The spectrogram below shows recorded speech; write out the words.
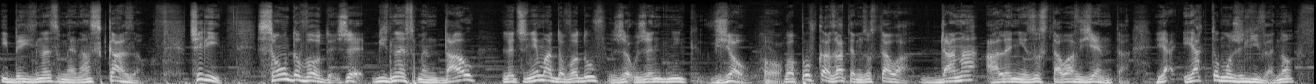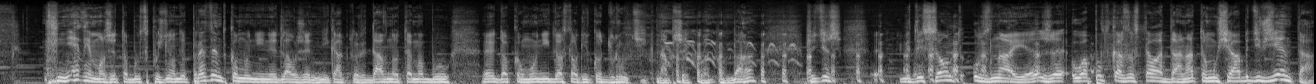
i biznesmena skazał. Czyli są dowody, że biznesmen dał, lecz nie ma dowodów, że urzędnik wziął. O. Łapówka zatem została dana, ale nie została wzięta. Ja, jak to możliwe? No. Nie wiem, może to był spóźniony prezent komunijny dla urzędnika, który dawno temu był e, do komunii, dostał tylko drucik na przykład, prawda? Przecież e, gdy sąd uznaje, że łapówka została dana, to musiała być wzięta.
